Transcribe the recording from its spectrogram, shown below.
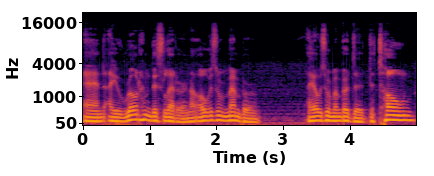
And I wrote him this letter, and I always remember. I always remember the the tone.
